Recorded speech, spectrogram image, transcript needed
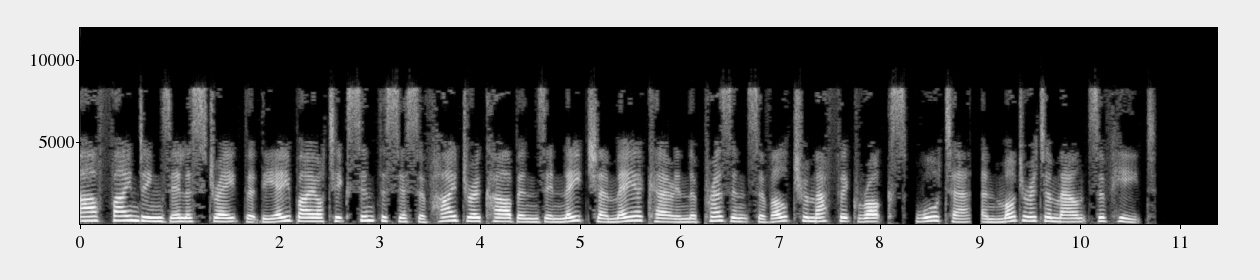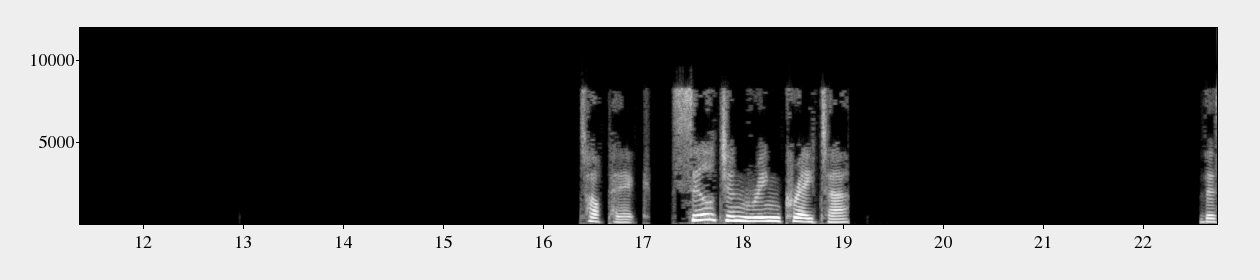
Our findings illustrate that the abiotic synthesis of hydrocarbons in nature may occur in the presence of ultramafic rocks, water, and moderate amounts of heat. Siljan ring crater The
